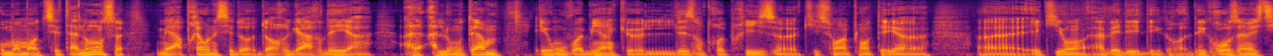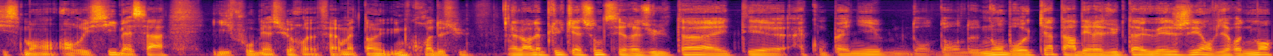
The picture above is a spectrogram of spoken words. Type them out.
au moment de cette annonce, mais après on essaie de, de regarder à, à, à, long terme et on voit bien que les entreprises qui sont implantées euh, euh, et qui ont avaient des, des, gros, des, gros investissements en Russie, ben ça, il faut bien sûr faire maintenant une croix dessus. Alors l'application de ces résultats a été accompagnée dans, dans, de nombreux cas par des résultats ESG, environnement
